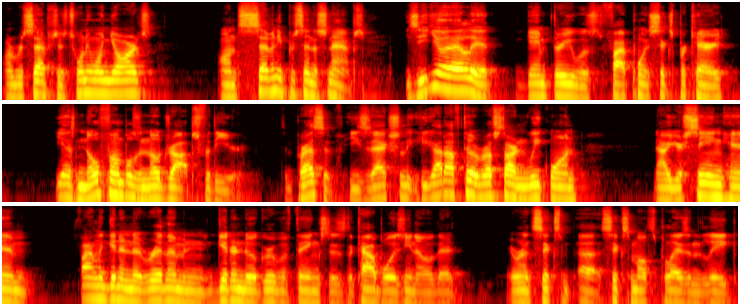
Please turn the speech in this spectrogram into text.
on receptions, 21 yards on 70% of snaps. Ezekiel Elliott, game three, was 5.6 per carry. He has no fumbles and no drops for the year. It's impressive. He's actually, he got off to a rough start in week one. Now you're seeing him finally get into rhythm and get into a groove of things as the Cowboys, you know, they're, they run six, uh, six most plays in the league.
